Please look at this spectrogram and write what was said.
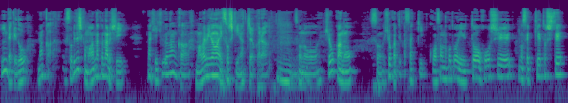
いいんだけど、なんか、それでしか回んなくなるし、な結局なんか、学びのない組織になっちゃうから、うんそ、の、評価の、その評価っていうかさっき小川さんの言葉で言うと、報酬の設計として、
